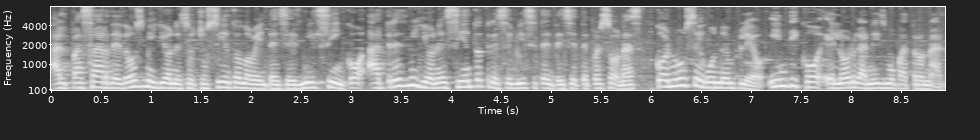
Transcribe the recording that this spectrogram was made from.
al pasar de 2.896.005 a 3.113.077 personas con un segundo empleo, indicó el organismo patronal.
